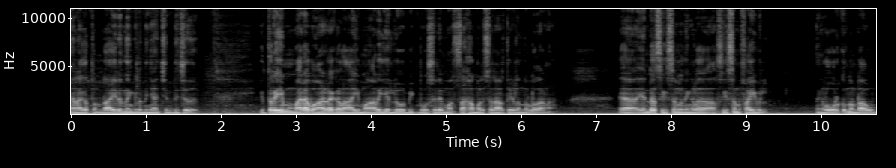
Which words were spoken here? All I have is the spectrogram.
ഞാനകത്തുണ്ടായിരുന്നെങ്കിലെന്ന് ഞാൻ ചിന്തിച്ചത്. ഇത്രയും മരവാഴകളായി മാറിയല്ലോ ബിഗ് ബോസിലെ സഹ മത്സരാർത്ഥികൾ എന്നുള്ളതാണ്. എന്റെ സീസണിൽ നിങ്ങൾ സീസൺ ഫൈവിൽ നിങ്ങൾ ഓർക്കുന്നുണ്ടാവും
